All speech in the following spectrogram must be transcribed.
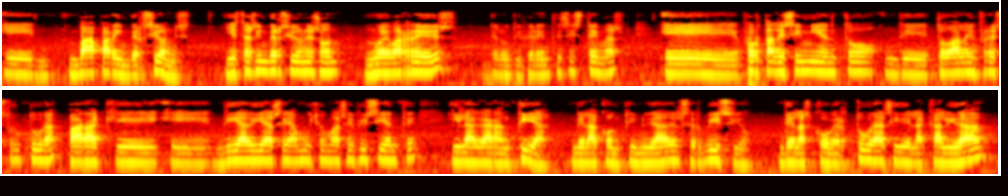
eh, va para inversiones. Y estas inversiones son nuevas redes de los diferentes sistemas, eh, fortalecimiento de toda la infraestructura para que eh, día a día sea mucho más eficiente y la garantía de la continuidad del servicio, de las coberturas y de la calidad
